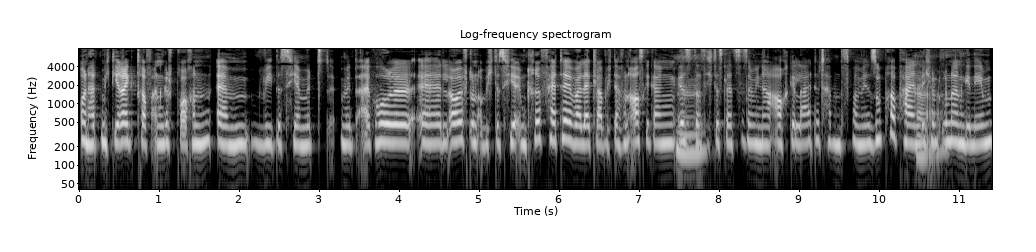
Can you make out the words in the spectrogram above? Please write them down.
und hat mich direkt darauf angesprochen, ähm, wie das hier mit, mit Alkohol äh, läuft und ob ich das hier im Griff hätte, weil er, glaube ich, davon ausgegangen ist, mhm. dass ich das letzte Seminar auch geleitet habe. Und das war mir super peinlich ah. und unangenehm,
